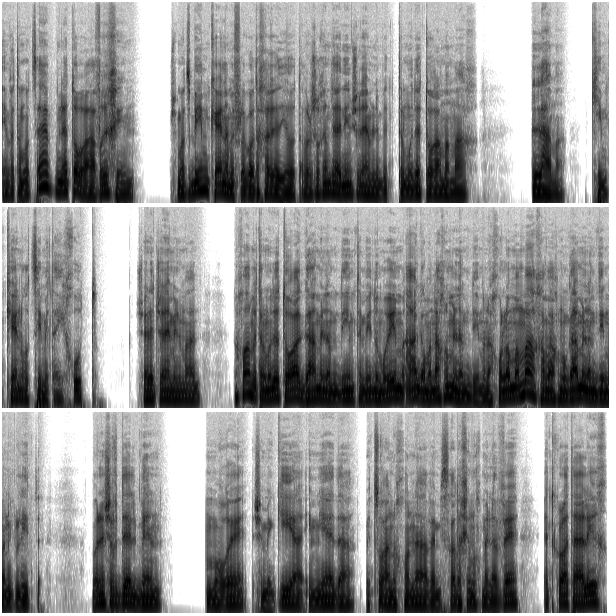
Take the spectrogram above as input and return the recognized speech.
אה, ואתה מוצא בני תורה, אברכים, שמצביעים כן למפלגות החרדיות, אבל שולחים את הילדים שלהם לתלמודי תורה ממ"ח. למה? כי הם כן רוצים את האיכות שהילד שלהם ילמד. נכון, בתלמודי תורה גם מלמדים, תמיד אומרים, אה, גם אנחנו מלמדים, אנחנו לא ממ"ח, אבל אנחנו גם מלמדים אנגלית. אבל יש הבדל בין מורה שמגיע עם ידע בצורה נכונה, ומשרד החינוך מלווה את כל התהליך,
